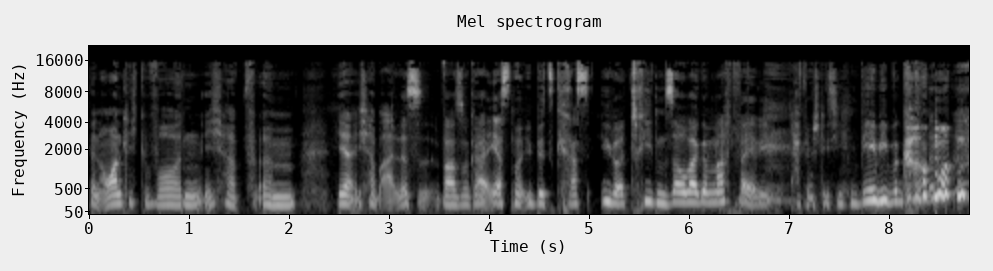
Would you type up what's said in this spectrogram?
bin ordentlich geworden, ich habe, ähm, ja, ich habe alles, war sogar erstmal übelst krass übertrieben sauber gemacht, weil ich habe ja schließlich ein Baby bekommen. Und,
